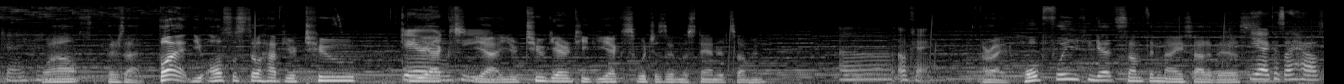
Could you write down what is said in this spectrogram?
okay. well, there's that. But you also still have your two EX. Guaranteed. Yeah, your two guaranteed EX switches in the standard summon. Uh, okay. All right. Hopefully you can get something nice out of this. Yeah, because I have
